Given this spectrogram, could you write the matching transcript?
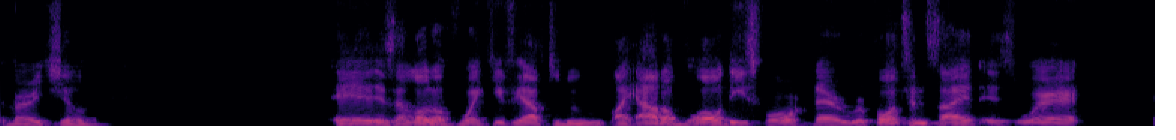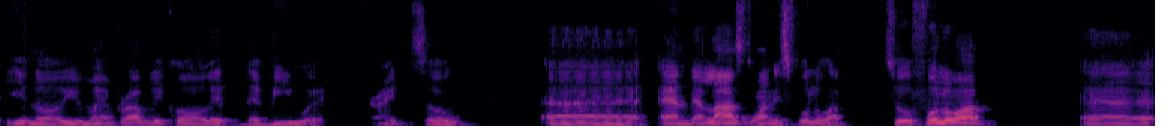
very chilled. It is a lot of work if you have to do like out of all these four, the reporting side is where, you know, you might probably call it the B word, right? So, uh, and the last one is follow up. So follow up uh,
